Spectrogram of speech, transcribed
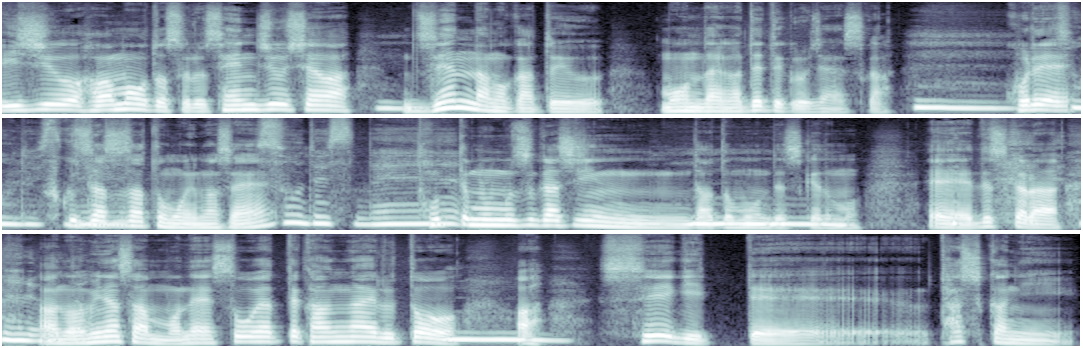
移住を阻もうとする先住者は善なのかという問題が出てくるじゃないですか。うん、これ、複雑だと思いません？そうですね。とっても難しいんだと思うんですけども、うん、えー、ですから あの皆さんもねそうやって考えると、うん、あ正義って確かに、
